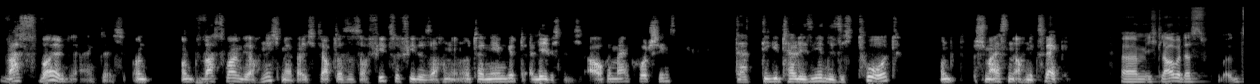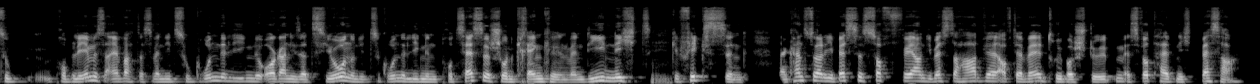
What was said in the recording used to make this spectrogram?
was wollen wir eigentlich? Und, und was wollen wir auch nicht mehr? Weil ich glaube, dass es auch viel zu viele Sachen in Unternehmen gibt, erlebe ich nämlich auch in meinen Coachings, da digitalisieren die sich tot und schmeißen auch nichts weg. Ähm, ich glaube, das zu, Problem ist einfach, dass wenn die zugrunde liegende Organisation und die zugrunde liegenden Prozesse schon kränkeln, wenn die nicht mhm. gefixt sind, dann kannst du da die beste Software und die beste Hardware auf der Welt drüber stülpen. Es wird halt nicht besser.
